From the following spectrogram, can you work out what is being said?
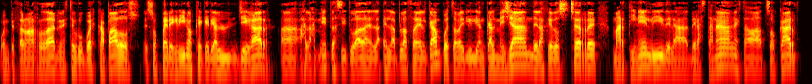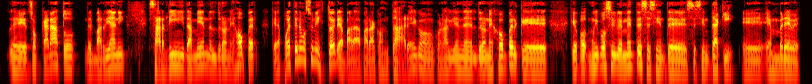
empezaron a rodar en este grupo de escapados esos peregrinos que querían llegar a, a la meta situada en la, en la, plaza del campo. Estaba Lilian Calmellán de la G2R, Martinelli de la, de la Astana, estaba Zoccar, eh, del Bardiani, Sardini también del Drone Hopper, que después tenemos una historia para, para contar ¿eh? con, con alguien del Drone Hopper que, que muy posiblemente se siente, se siente aquí eh, en breve.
